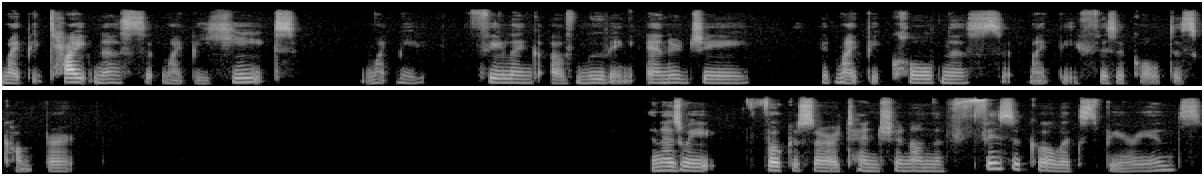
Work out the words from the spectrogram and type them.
It might be tightness, it might be heat, it might be feeling of moving energy, it might be coldness, it might be physical discomfort. And as we focus our attention on the physical experience,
